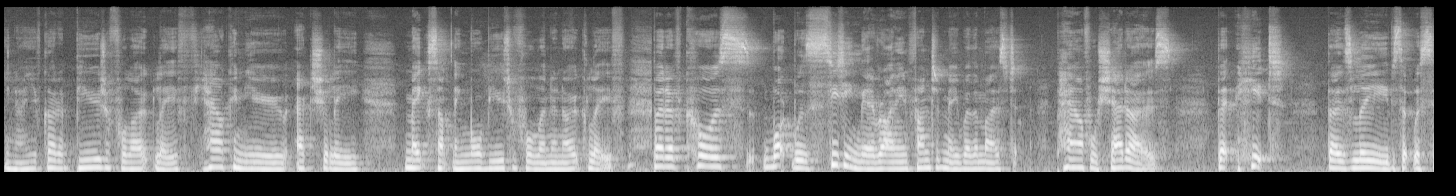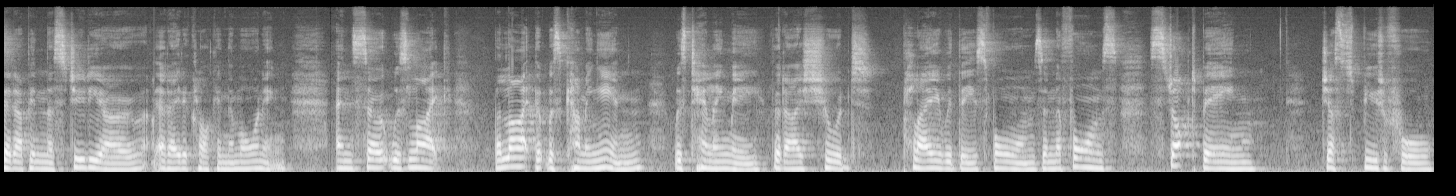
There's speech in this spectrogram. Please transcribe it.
You know, you've got a beautiful oak leaf. How can you actually make something more beautiful than an oak leaf? But of course, what was sitting there right in front of me were the most powerful shadows that hit those leaves that were set up in the studio at eight o'clock in the morning. And so it was like the light that was coming in was telling me that I should play with these forms, and the forms stopped being just beautiful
